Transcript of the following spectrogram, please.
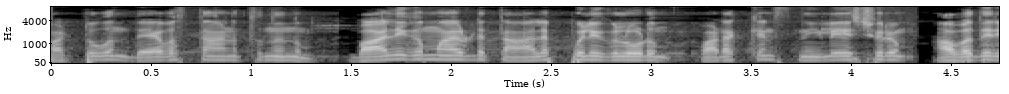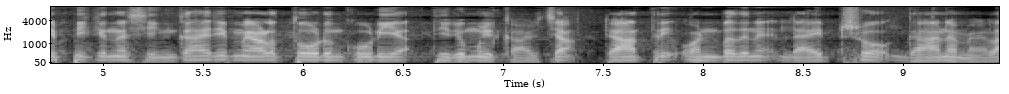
പട്ടുവൻ ദേവസ്ഥാനത്തു നിന്നും ബാലികമാരുടെ താലപ്പൊലികളോടും വടക്കൻ സ്നീലേശ്വരം അവതരിപ്പിക്കുന്ന ശിങ്കാരിമേളത്തോടും കൂടിയ തിരുമുൽ കാഴ്ച. രാത്രി ഒൻപതിന് ലൈറ്റ് ഷോ ഗാനമേള.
